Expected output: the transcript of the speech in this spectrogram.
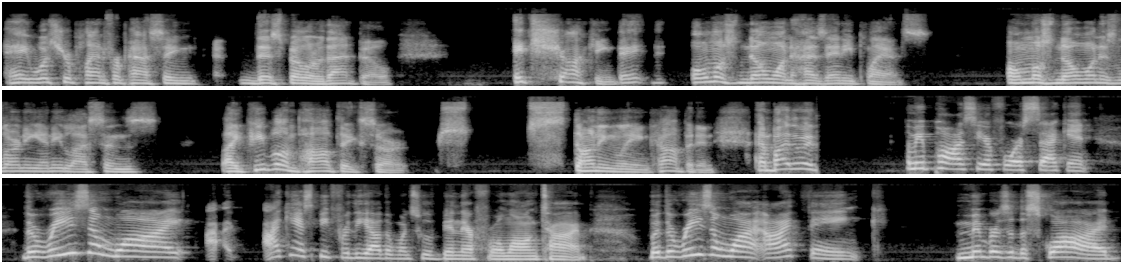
hey, what's your plan for passing this bill or that bill? It's shocking. They almost no one has any plans. Almost no one is learning any lessons. Like people in politics are stunningly incompetent. And by the way, let me pause here for a second. The reason why I, I can't speak for the other ones who have been there for a long time, but the reason why I think members of the squad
